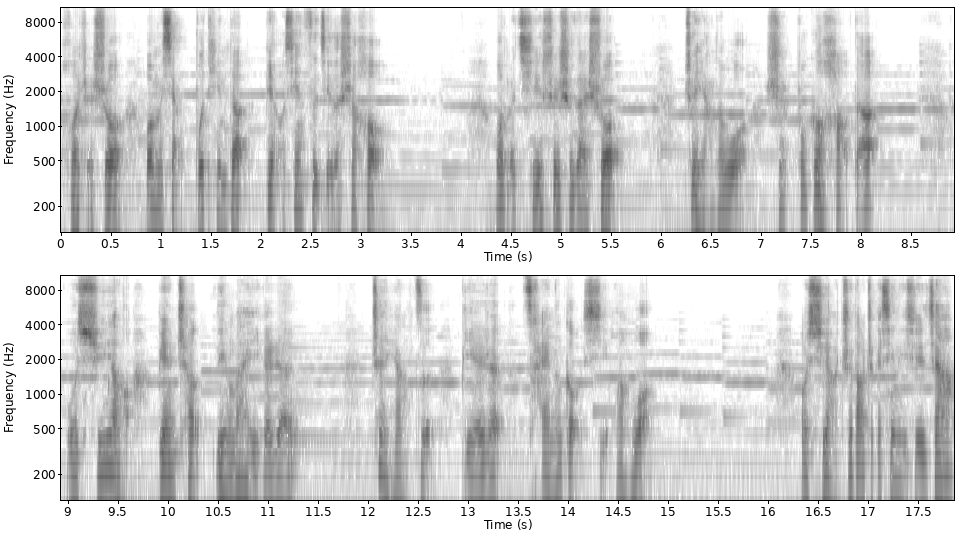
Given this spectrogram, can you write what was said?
或者说我们想不停的表现自己的时候，我们其实是在说：这样的我是不够好的，我需要变成另外一个人，这样子别人才能够喜欢我。我需要知道这个心理学家，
